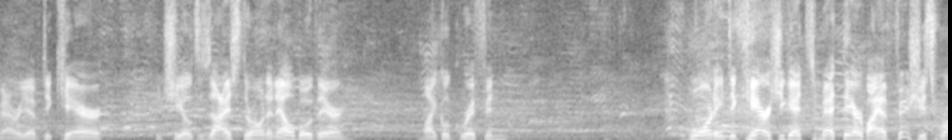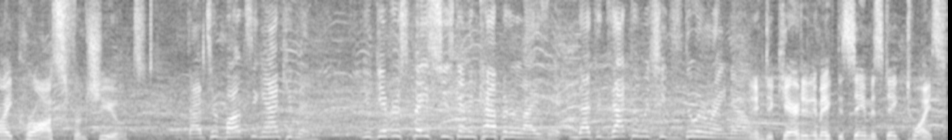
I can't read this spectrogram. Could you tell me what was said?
Marie-Eve Dicaire and Shields' eyes throwing an elbow there. Michael Griffin warning Dicaire. She gets met there by a vicious right cross from Shields. That's her boxing acumen. You give her space, she's going to capitalize it. And that's exactly what she's doing right now. And Dicaire didn't make the same mistake twice.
